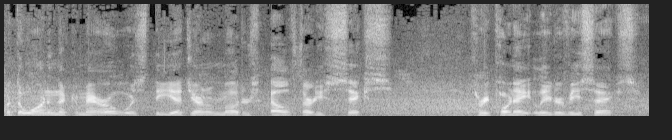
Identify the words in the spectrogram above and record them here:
But the one in the Camaro was the uh, General Motors L36 3.8 liter V6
